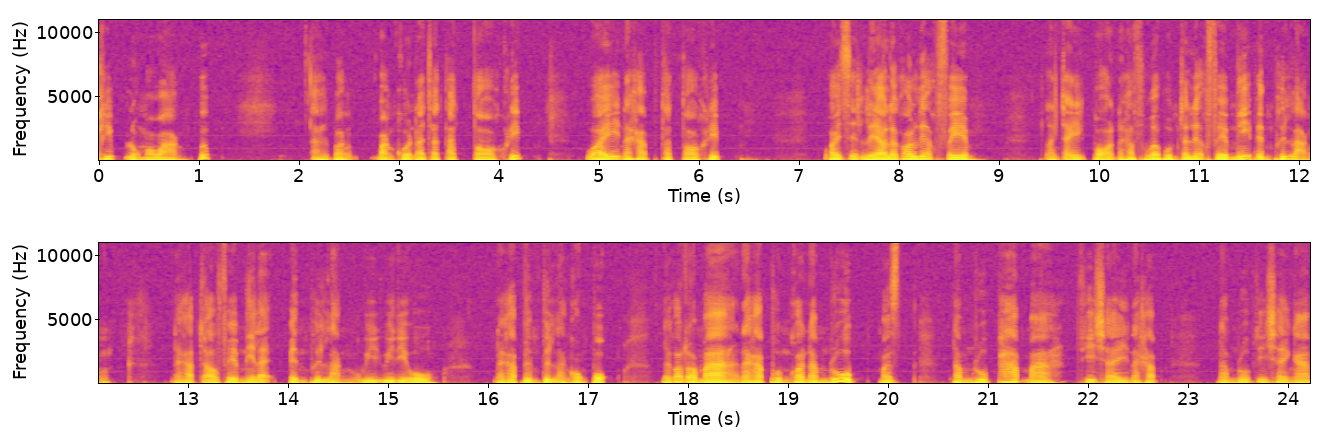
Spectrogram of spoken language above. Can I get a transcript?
คลิปลงมาวางปุ๊บบางบางคนอาจจะตัดต่อคลิปไว้นะครับ ตัดต่อคลิป ไว้เสร็จแล้วแล้วก็เลือกเฟรม หลังจาก Export นะครับ สมมติว่าผมจะเลือกเฟรมนี้เป็นพื้นหลังนะครับ จะเอาเฟรมนี้แหละเป็นพื้นหลังวิวิดีโอ นะครับเป็นพื้นหลังของปก แล้วก็ต่อมานะครับ ผมก็นำรูปมานำรูปภาพมาที่ใช้นะครับนำรูปที่ใช้งาน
